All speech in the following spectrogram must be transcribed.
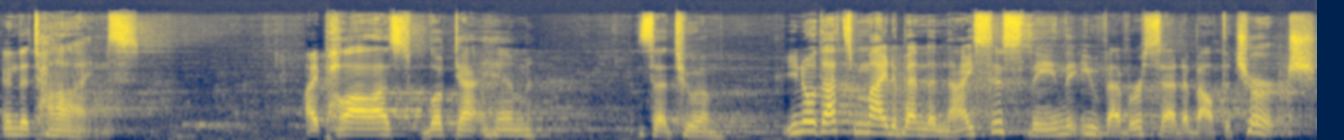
and the times. I paused, looked at him, and said to him, You know, that might have been the nicest thing that you've ever said about the church.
